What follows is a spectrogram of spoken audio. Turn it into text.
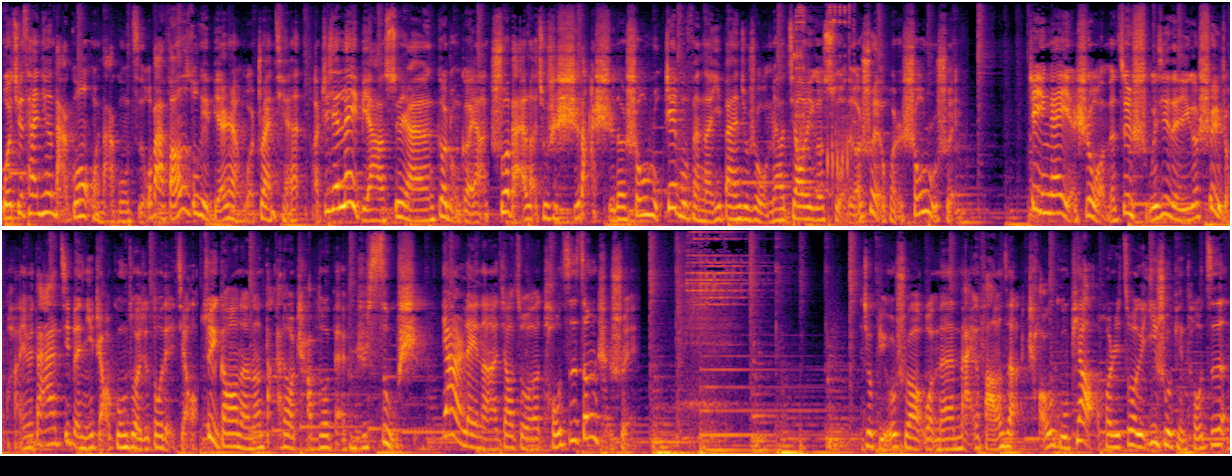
我去餐厅打工，我拿工资；我把房子租给别人，我赚钱啊。这些类别啊，虽然各种各样，说白了就是实打实的收入。这部分呢，一般就是我们要交一个所得税或者收入税，这应该也是我们最熟悉的一个税种哈，因为大家基本你只要工作就都得交，最高呢能达到差不多百分之四五十。第二类呢叫做投资增值税。就比如说，我们买个房子、炒个股票，或者做个艺术品投资，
